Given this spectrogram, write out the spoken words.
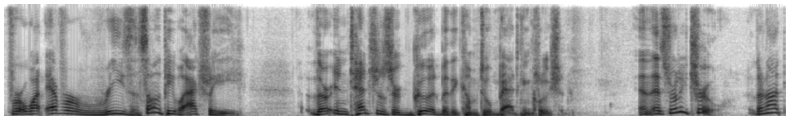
for whatever reason, some of the people actually, their intentions are good, but they come to a bad conclusion. And that's really true. They're not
